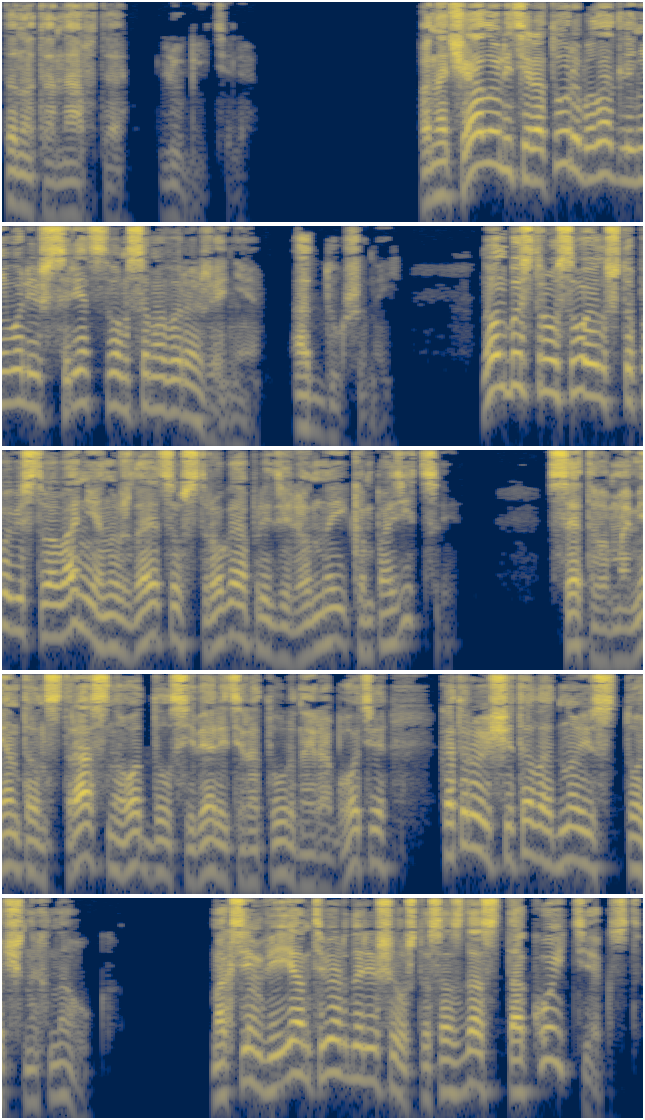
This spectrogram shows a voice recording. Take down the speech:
Танатонавта-любителя. Поначалу литература была для него лишь средством самовыражения, отдушиной но он быстро усвоил, что повествование нуждается в строго определенной композиции. С этого момента он страстно отдал себя литературной работе, которую считал одной из точных наук. Максим Виян твердо решил, что создаст такой текст,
